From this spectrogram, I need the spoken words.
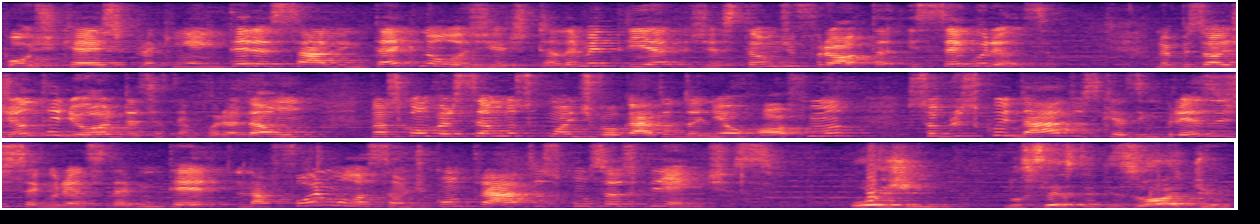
podcast para quem é interessado em tecnologia de telemetria, gestão de frota e segurança. No episódio anterior dessa temporada 1, nós conversamos com o advogado Daniel Hoffman sobre os cuidados que as empresas de segurança devem ter na formulação de contratos com seus clientes. Hoje, no sexto episódio,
